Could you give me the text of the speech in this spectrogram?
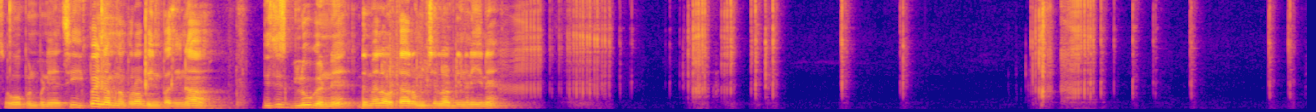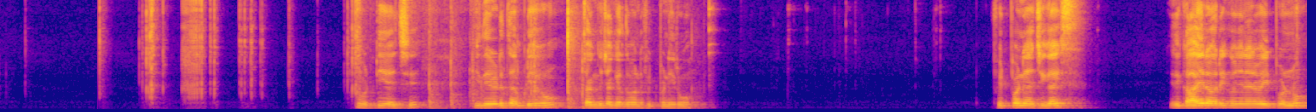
ஸோ ஓப்பன் பண்ணியாச்சு. இப்போ என்ன பண்ண போகிறோம் அப்படின்னு பார்த்தீங்கன்னா திஸ் இஸ் க்ளூ கன்னு இது மேலே ஒட்ட ஆரம்பிச்சிடலாம் அப்படின்னு நினைக்கிறேன். ஒட்டியாச்சு. இதை எடுத்து அப்படியும் சங்கு சக்கரத்தை மேலே ஃபிட் பண்ணிடுவோம். ஃபிட் பண்ணியாச்சு கைஸ் இதுக்கு ஆயிரம் வரைக்கும் கொஞ்சம் நேரம் வெயிட் பண்ணணும்.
